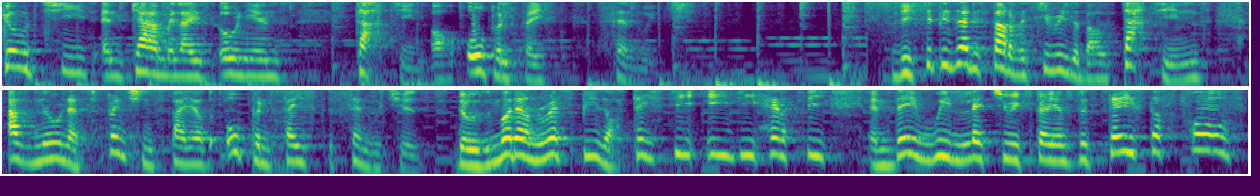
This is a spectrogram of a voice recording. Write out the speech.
goat cheese and caramelized onions tartine or open-faced sandwich. This episode is part of a series about tartines, as known as French-inspired open-faced sandwiches. Those modern recipes are tasty, easy, healthy, and they will let you experience the taste of France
